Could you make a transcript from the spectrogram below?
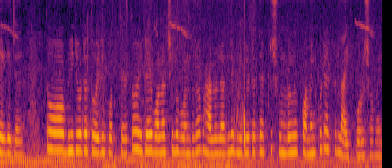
লেগে যায়। তো ভিডিওটা তৈরি করতে। তো এটাই বলার ছিল বন্ধুরা। ভালো লাগলে ভিডিওটাতে একটা সুন্দর কমেন্ট করে একটা লাইক করো সবাই।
